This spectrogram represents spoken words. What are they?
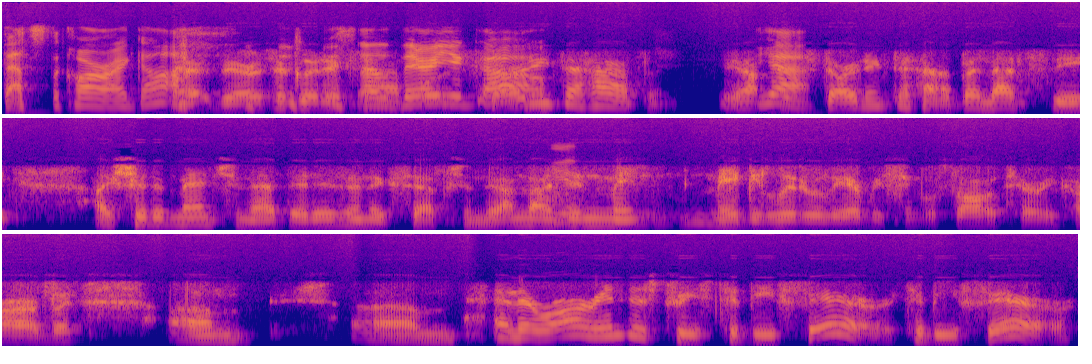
that's the car I got. There's a good example. so there you it's go. Starting to happen. Yeah, yeah, it's starting to happen. That's the. I should have mentioned that. That is an exception. I'm not. Yeah. Didn't mean maybe literally every single solitary car, but. Um, um, and there are industries, to be fair, to be fair,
